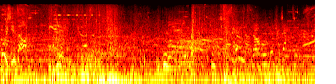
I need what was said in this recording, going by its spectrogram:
不许走。Double.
